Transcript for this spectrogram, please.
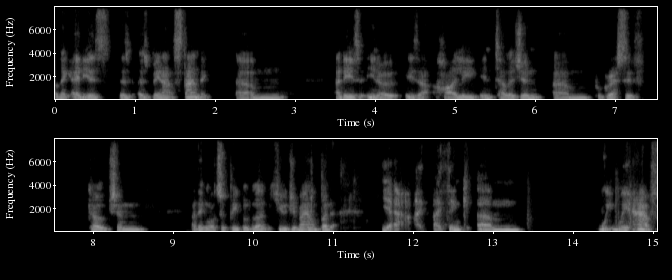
I think Eddie has has, has been outstanding, um, and he's you know he's a highly intelligent, um, progressive coach, and I think lots of people have learned a huge amount. But yeah, I, I think um, we we have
